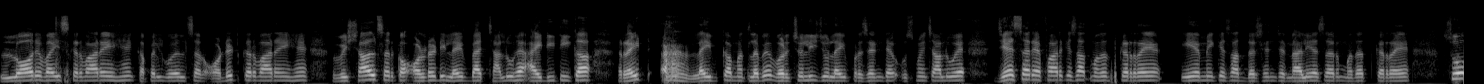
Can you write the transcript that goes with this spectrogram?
लॉ रिवाइज करवा रहे हैं, कपिल गोयल सर ऑडिट करवा रहे हैं। विशाल सर का ऑलरेडी लाइव बैच चालू है आईडीटी का राइट लाइव का मतलब है वर्चुअली जो लाइव प्रेजेंट है उसमें चालू है। जय सर एफ़ के साथ मदद कर रहे हैं एएमए के साथ दर्शन चंडालिया सर मदद कर रहे हैं। So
